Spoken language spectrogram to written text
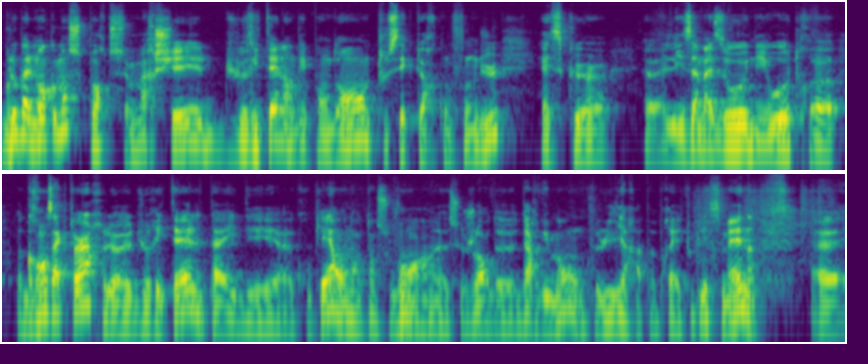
Globalement, comment se porte ce marché du retail indépendant, tout secteur confondu Est-ce que les Amazones et autres euh, grands acteurs euh, du retail taillent des croupières On entend souvent hein, ce genre d'argument, on peut le lire à peu près toutes les semaines. Euh,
